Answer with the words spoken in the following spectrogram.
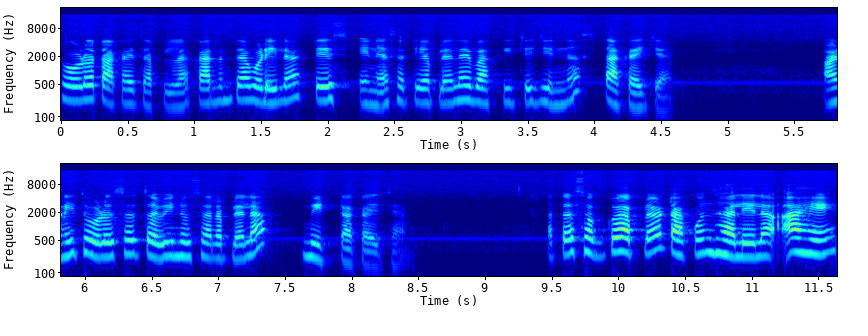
थोडं टाकायचं आपल्याला. कारण त्या वडीला टेस्ट येण्यासाठी आपल्याला हे बाकीचे जिन्नस टाकायचे आहे. आणि थोडंसं चवीनुसार आपल्याला मीठ टाकायचं आहे. आता सगळं आपलं टाकून झालेलं आहे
